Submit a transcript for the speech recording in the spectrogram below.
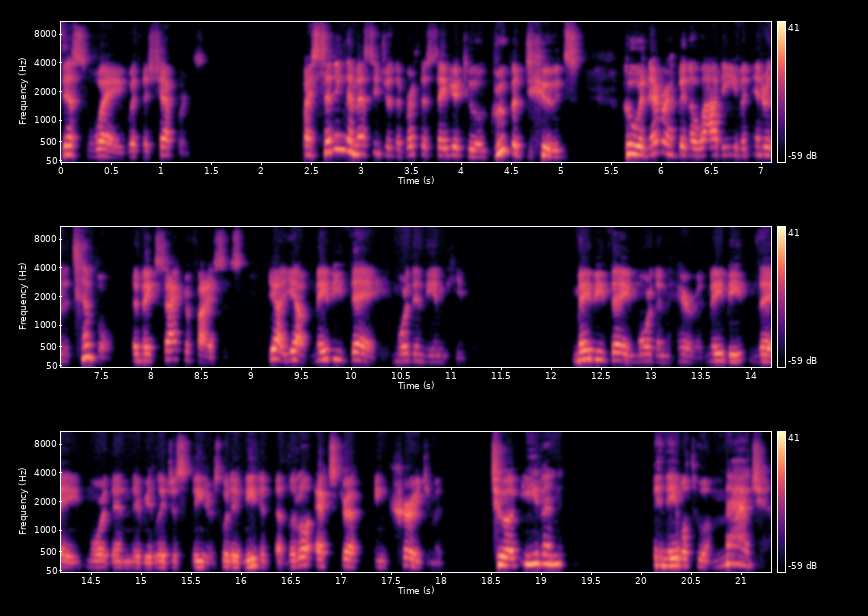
this way with the shepherds. By sending the message of the birth of Savior to a group of dudes who would never have been allowed to even enter the temple and make sacrifices. Yeah, yeah, maybe they more than the innkeeper. Maybe they more than Herod. Maybe they more than the religious leaders would have needed a little extra encouragement to have even been able to imagine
